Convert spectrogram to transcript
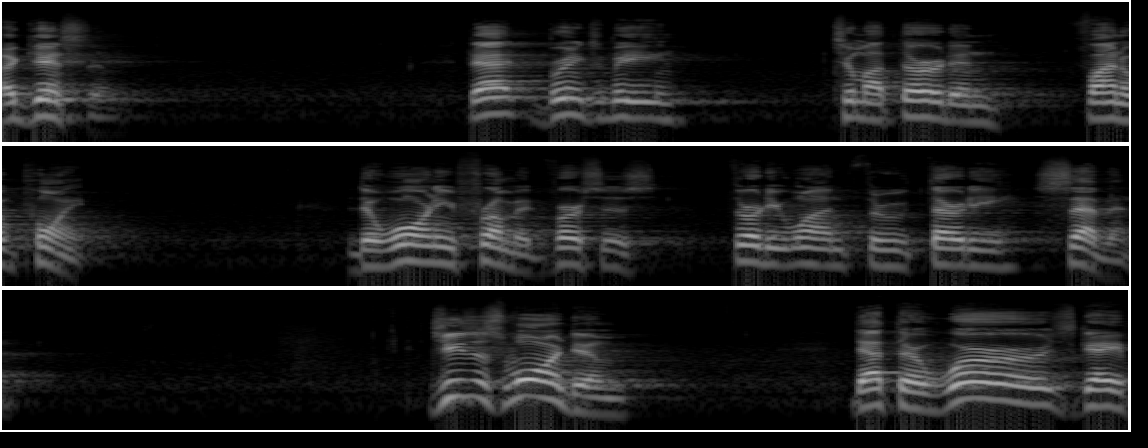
against him? That brings me to my third and final point the warning from it, verses 31 through 37. Jesus warned them that their words gave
